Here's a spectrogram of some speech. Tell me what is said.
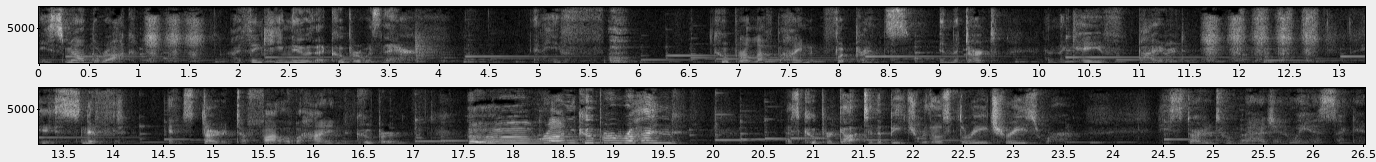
He smelled the rock. I think he knew that Cooper was there. And he. F- oh! Cooper left behind footprints in the dirt, and the cave pirate. He sniffed and started to follow behind Cooper. Oh, run, Cooper, run! As Cooper got to the beach where those three trees were, he started to imagine wait a second.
